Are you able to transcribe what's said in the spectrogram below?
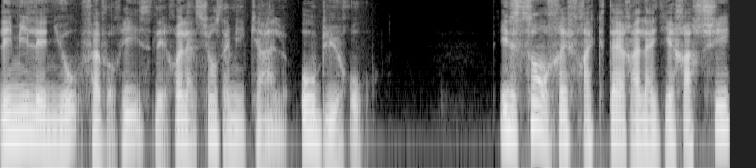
les milléniaux favorisent les relations amicales au bureau. Ils sont réfractaires à la hiérarchie,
